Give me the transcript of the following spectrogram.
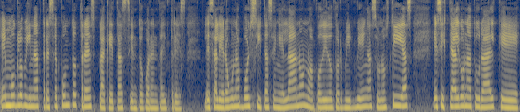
hemoglobina 13.3, plaquetas 143. Le salieron unas bolsitas en el ano, no ha podido dormir bien hace unos días. ¿Existe algo natural que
